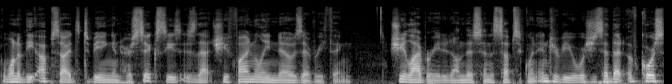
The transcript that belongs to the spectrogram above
one of the upsides to being in her 60s is that she finally knows everything. She elaborated on this in a subsequent interview where she said that, of course,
